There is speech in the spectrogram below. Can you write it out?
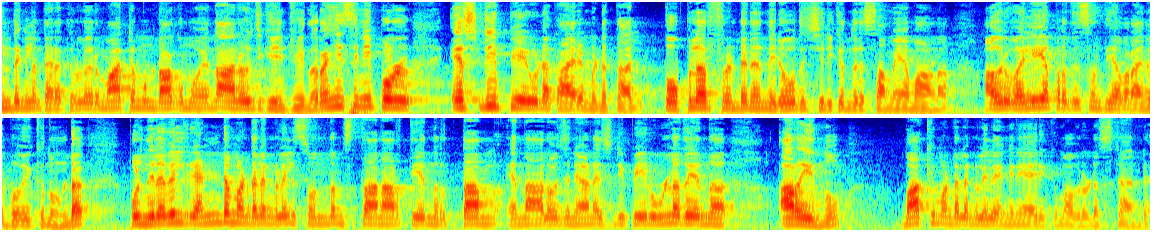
എന്തെങ്കിലും തരത്തിലുള്ള ഒരു മാറ്റം ഉണ്ടാകുമോ എന്ന് ആലോചിക്കുകയും ചെയ്യുന്നു. റഹീസ് ഇപ്പോൾ എസ് ഡി പി ഐയുടെ കാര്യമെടുത്താൽ പോപ്പുലർ ഫ്രണ്ടിനെ നിരോധിച്ചിരിക്കുന്ന ഒരു സമയമാണ്. ആ ഒരു വലിയ പ്രതിസന്ധി അവർ അനുഭവിക്കുന്നുണ്ട്. ഇപ്പോൾ നിലവിൽ രണ്ട് മണ്ഡലങ്ങളിൽ സ്വന്തം സ്ഥാനാർത്ഥിയെ നിർത്താം എന്ന ആലോചനയാണ് എസ് ഡി പി ഐയിൽ ഉള്ളത് എന്ന് അറിയുന്നു. ബാക്കി മണ്ഡലങ്ങളിൽ എങ്ങനെയായിരിക്കും അവരുടെ സ്റ്റാൻഡ്?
